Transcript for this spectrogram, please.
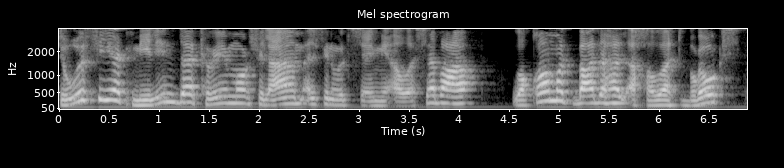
توفيت ميليندا كريمر في العام 1907 وقامت بعدها الأخوات بروكس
